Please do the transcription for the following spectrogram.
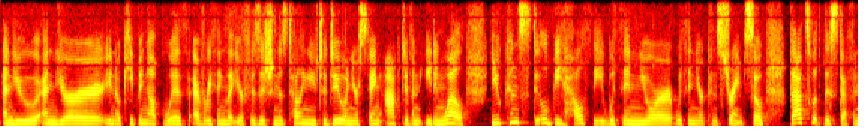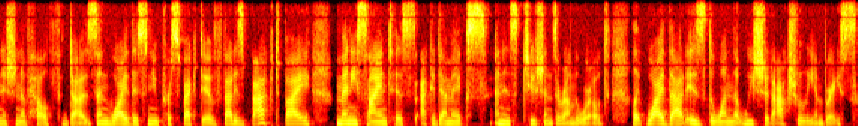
and you and you're you know keeping up with everything that your physician is telling you to do and you're staying active and eating well you can still be healthy within your within your constraints. So that's what this definition of health does and why this new perspective that is backed by many scientists academics and institutions around the world. Like why that is the one that we should actually embrace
